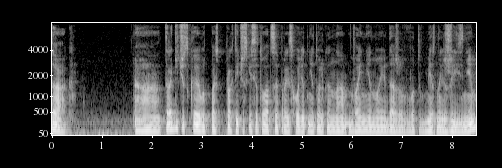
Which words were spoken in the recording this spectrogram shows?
Так. А, трагическая вот практически ситуация происходит не только на войне, но и даже вот в мирной жизни.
